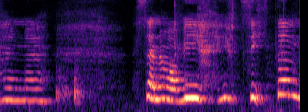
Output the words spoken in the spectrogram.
Sen, eh, sen har vi utsikten.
